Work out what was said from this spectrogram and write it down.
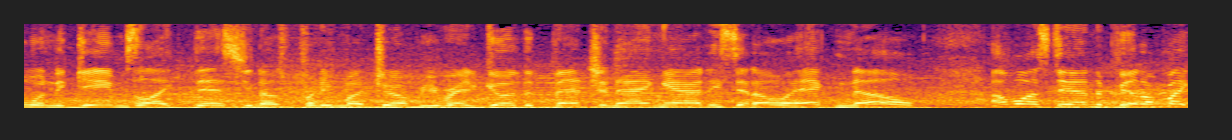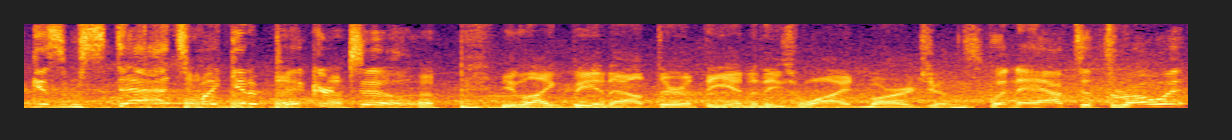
when the game's like this? You know, it's pretty much over. You ready to go to the bench and hang out? He said, oh, heck no. I want to stay on the field. I might get some stats. I might get a pick or two. you like being out there at the end of these wide margins. When they have to throw it,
